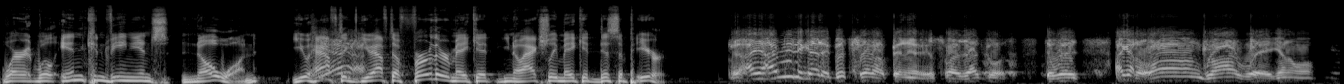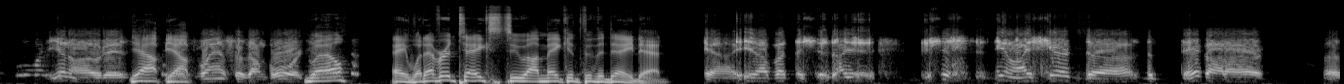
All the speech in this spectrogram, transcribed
where it will inconvenience no one. You have Yeah. to you have to further make it, you know, actually make it disappear. I, I really got a good setup in there as far as that goes. The way I got a long driveway, you know. You know how it is. Yeah, yeah. Joanne says on board. you know. Well, hey, whatever it takes to uh, make it through the day, Dad. Yeah, yeah, but the I, it's just you know I scared uh, the heck out of her, uh,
